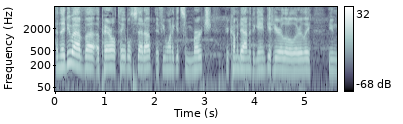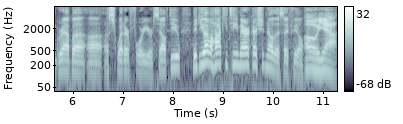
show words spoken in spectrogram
And they do have uh, apparel tables set up. If you want to get some merch, if you're coming down to the game, get here a little early. You can grab a, a, a sweater for yourself. Do you do you have a hockey team, Eric? I should know this. I feel. Oh yeah,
